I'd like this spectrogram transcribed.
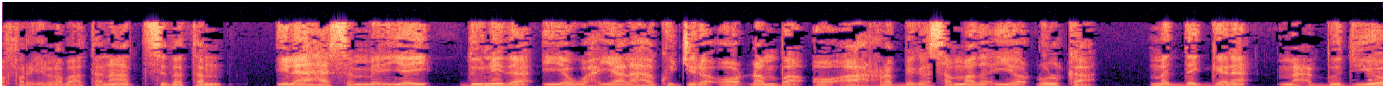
afar iyo labaatanaad sida tan. Ilaaha sameeyey dunida iyo waxyaalaha ku jira oo dhanba oo ah rabbiga samada iyo dhulka ma deggana macbudyo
